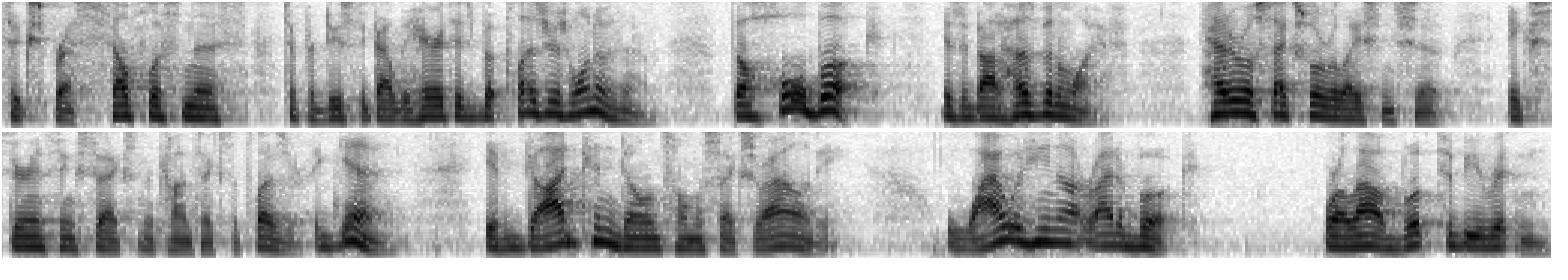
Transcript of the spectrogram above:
to express selflessness, to produce the godly heritage, but pleasure is one of them. The whole book is about husband and wife, heterosexual relationship, experiencing sex in the context of pleasure. Again, if God condones homosexuality, why would He not write a book or allow a book to be written?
